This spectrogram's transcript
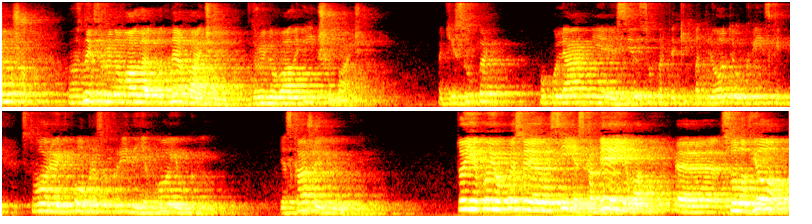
тому що з них зруйнували одне бачення, зруйнували інше бачення. Ті суперпопулярні, е, супер такі патріоти українські створюють образ України, якої України? Я скажу, якої України? Той, якою описує Росія, Скабєєва, е, Соловйов,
